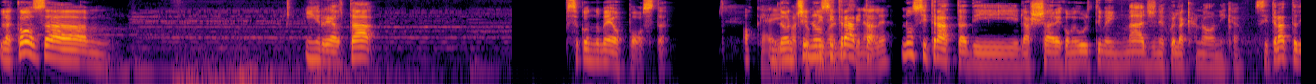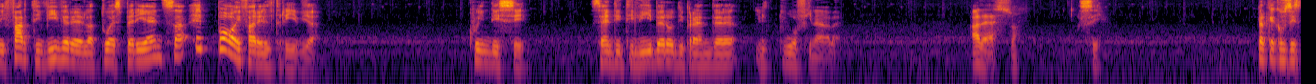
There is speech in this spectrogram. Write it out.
La cosa in realtà secondo me è opposta. Ok, Non, faccio non si tratta, non si tratta di lasciare come ultima immagine quella canonica, si tratta di farti vivere la tua esperienza e poi fare il trivia. Quindi sì, sentiti libero di prendere il tuo finale. Adesso. Sì. Perché così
